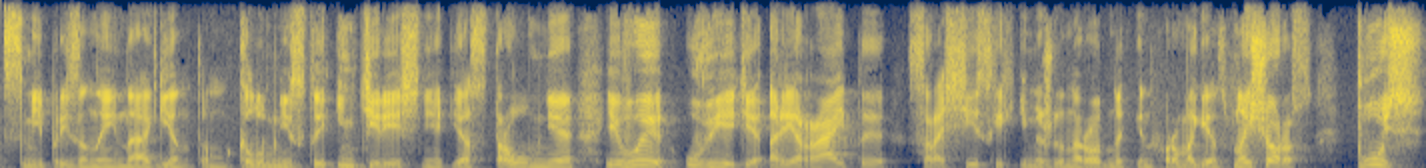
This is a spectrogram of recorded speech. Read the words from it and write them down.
СМИ, признанные иноагентом, колумнисты интереснее и остроумнее, и вы увидите рерайты с российских и международных информагентств. Но еще раз, пусть,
